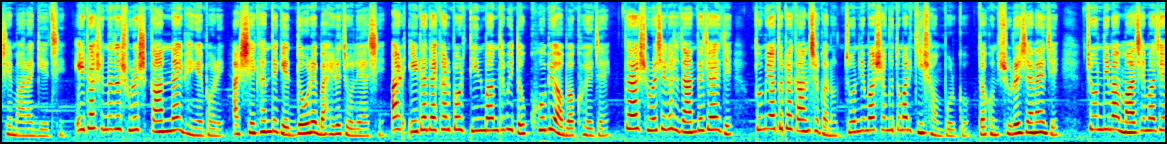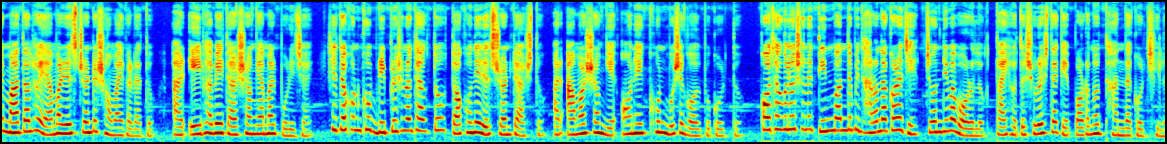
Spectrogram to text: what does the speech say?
সে মারা গিয়েছে। এটা শুনে তো সুরেশ কান্নায় ভেঙে পড়ে আর সেখান থেকে দৌড়ে বাইরে চলে আসে। আর এটা দেখার পর তিন বান্ধবী তো খুবই অবাক হয়ে যায়। তারা সুরেশের কাছে জানতে চায় যে, তুমি এতটা কাঁদছো কেন? চন্ডিমার সঙ্গে তোমার কি সম্পর্ক? তখন সুরেশ জানায় যে চন্ডিমা মাঝে মাঝে মাতাল হয়ে আমার রেস্টুরেন্টে সময় কাটাতো আর এইভাবেই তার সঙ্গে আমার পরিচয়। সে যখন খুব ডিপ্রেশনে থাকতো তখন এই রেস্টুরেন্টে আসতো আর আমার সঙ্গে অনেকক্ষণ বসে গল্প করতো। কথাগুলো শুনে তিন বান্ধবী ধারণা করে যে চন্দ্রিমা বড়লোক, তাই হয়তো সুরেশ তাকে পটানোর ধান্দা করছিল।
